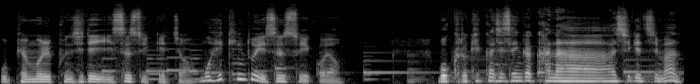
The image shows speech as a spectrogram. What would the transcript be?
우편물 분실이 있을 수 있겠죠. 뭐 해킹도 있을 수 있고요. 뭐 그렇게까지 생각하나 하시겠지만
